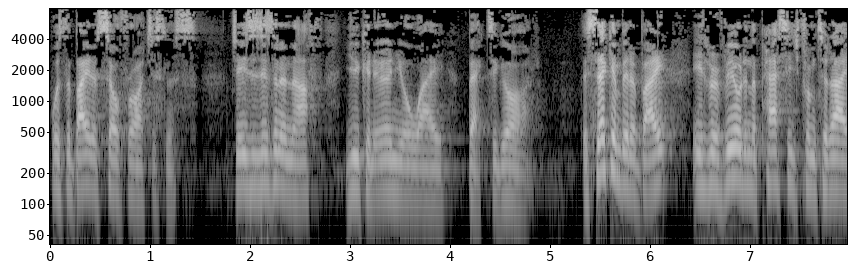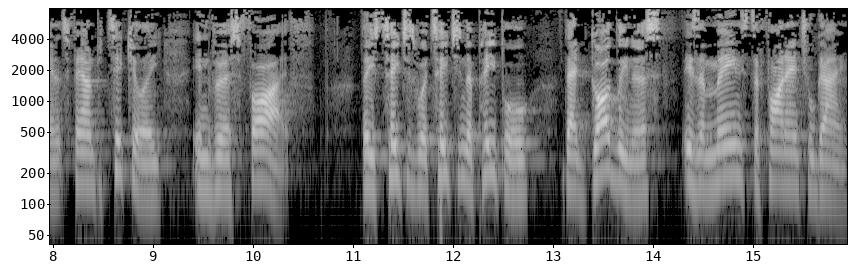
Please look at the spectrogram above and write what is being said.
was the bait of self-righteousness. Jesus isn't enough you can earn your way back to God. The second bit of bait is revealed in the passage from today, and it's found particularly in verse 5. These teachers were teaching the people that godliness is a means to financial gain.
